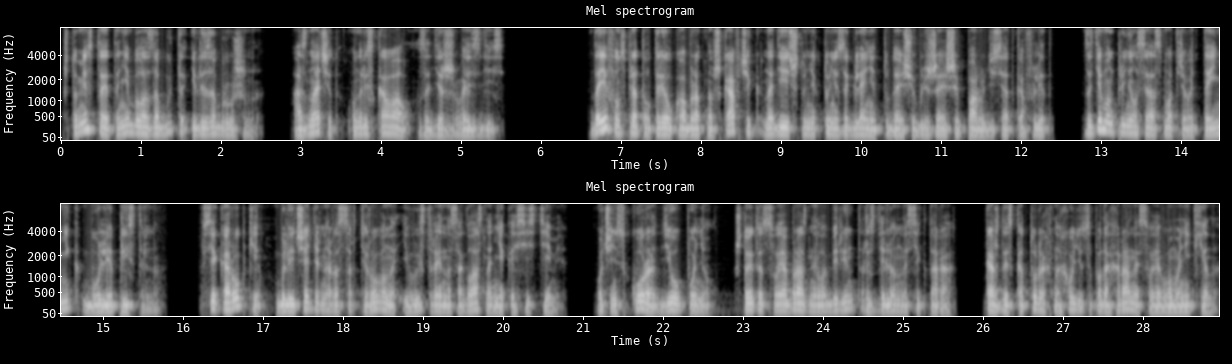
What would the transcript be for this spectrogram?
что место это не было забыто или заброшено, а значит, он рисковал, задерживаясь здесь. Доев, он спрятал тарелку обратно в шкафчик, надеясь, что никто не заглянет туда еще в ближайшие пару десятков лет. Затем он принялся осматривать тайник более пристально. Все коробки были тщательно рассортированы и выстроены согласно некой системе. Очень скоро Дио понял, что этот своеобразный лабиринт разделен на сектора, каждый из которых находится под охраной своего манекена.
